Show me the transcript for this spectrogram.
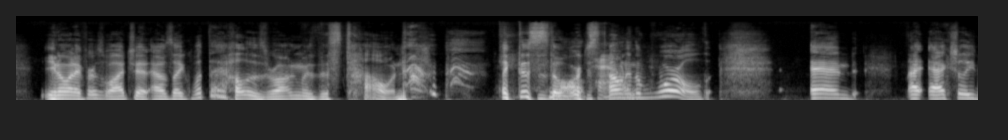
you know, when I first watched it, I was like, what the hell is wrong with this town? like, this is the worst town. in the world. And I actually,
